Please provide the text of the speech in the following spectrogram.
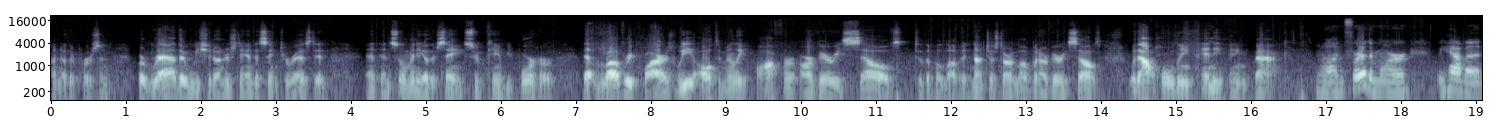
another person, but rather we should understand, as St. Therese did, and, and so many other saints who came before her, that love requires we ultimately offer our very selves to the beloved, not just our love, but our very selves, without holding anything back. Well, and furthermore, we have an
